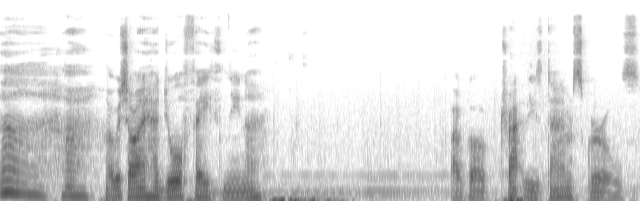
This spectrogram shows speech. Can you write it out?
Ah, I wish I had your faith, Nina. I've got to track these damn squirrels.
